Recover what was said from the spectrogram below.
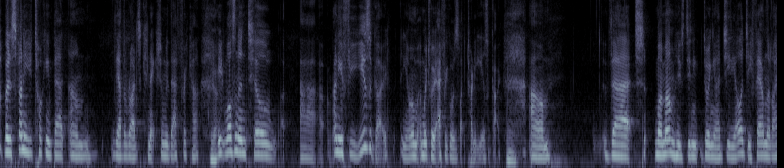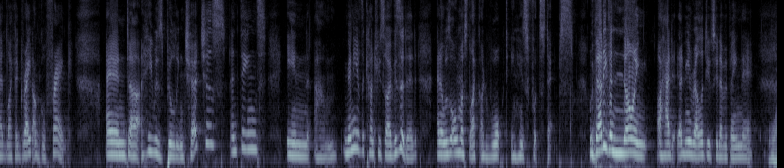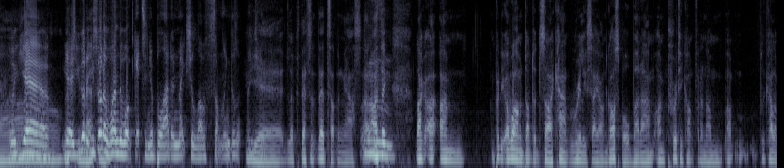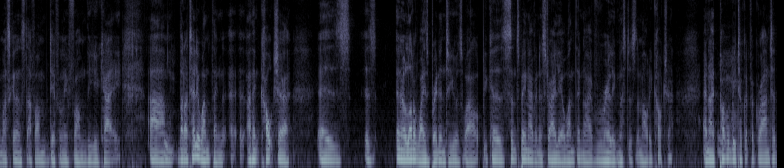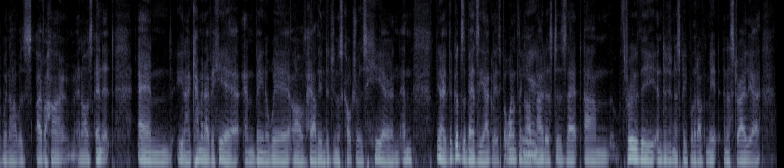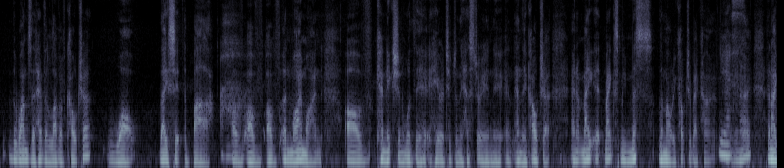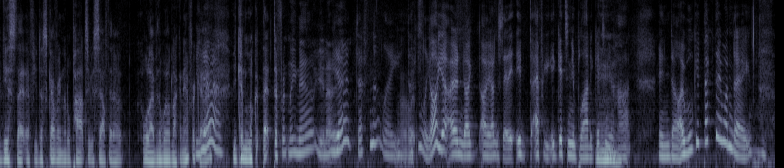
But it's funny you're talking about um, the other writer's connection with Africa. Yeah. It wasn't until uh, only a few years ago, you know, and which Africa was like 20 years ago, um, that my mum, who's doing, doing our genealogy, found that I had like a great uncle Frank, and uh, he was building churches and things in um, many of the countries I visited, and it was almost like I'd walked in his footsteps without even knowing I had any relatives who'd ever been there. Wow. Yeah, yeah. You got to you got to wonder what gets in your blood and makes you love something, doesn't it? Yeah, look, that's that's something else. And I think, Mm. like, I, I'm, I'm pretty well. I'm adopted, so I can't really say on gospel, but um, I'm pretty confident. I'm, I'm the color of my skin and stuff. I'm definitely from the UK. Um, But I'll tell you one thing. uh, I think culture is is in a lot of ways bred into you as well. Because since being over in Australia, one thing I've really missed is the Maori culture and I probably Yeah. took it for granted when I was over home and I was in it. And you know, coming over here and being aware of how the indigenous culture is here, and and you know, the goods, the bads, the uglies. But one thing I've noticed is that um, through the indigenous people that I've met in Australia, the ones that have the love of culture, whoa, they set the bar of, of of in my mind of connection with their heritage and their history and their and, and their culture, and it make it makes me miss the Maori culture back home. Yes. you know, and I guess that if you're discovering little parts of yourself that are all over the world, like in Africa, Yeah. you can look at that differently now. You know, Yeah, definitely, that's- definitely. Oh yeah, and I, I understand it. it. Africa, it gets in your blood, it gets in Mm. your heart, and uh, I will get back there one day.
